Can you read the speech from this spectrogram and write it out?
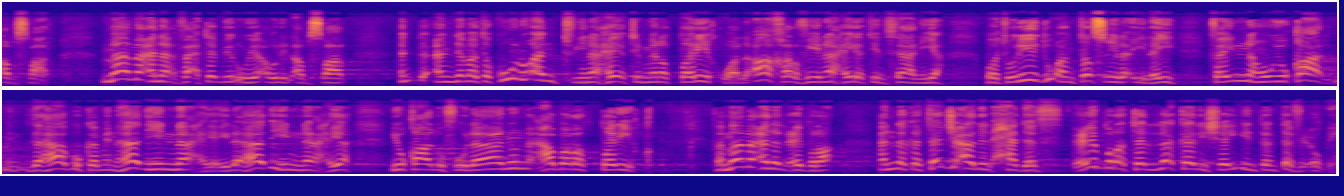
الأبصار. ما معنى فاعتبروا يا أولي الأبصار؟ عندما تكون أنت في ناحية من الطريق والآخر في ناحية ثانية وتريد أن تصل إليه فإنه يقال من ذهابك من هذه الناحية إلى هذه الناحية يقال فلان عبر الطريق. فما معنى العبرة؟ أنك تجعل الحدث عبرة لك لشيء تنتفع به.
